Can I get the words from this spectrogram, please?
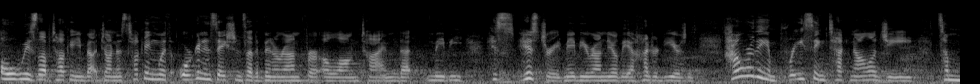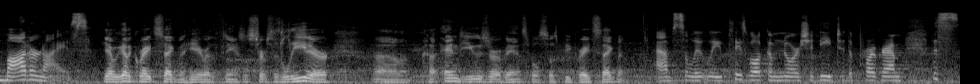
always love talking about, John, is talking with organizations that have been around for a long time, that maybe his history, maybe around nearly 100 years, and how are they embracing technology to modernize? Yeah, we got a great segment here with the financial services leader, uh, end user of Ansible, so it's be a great segment. Absolutely, please welcome Noor Shadid to the program. This,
